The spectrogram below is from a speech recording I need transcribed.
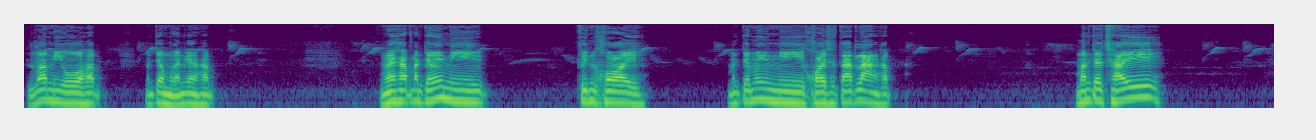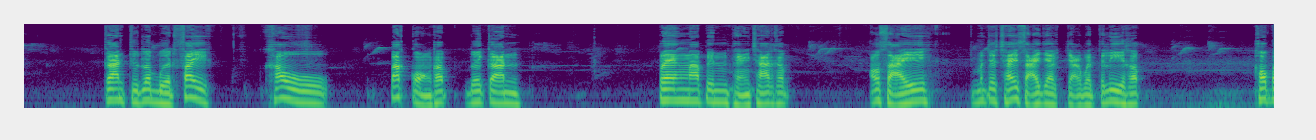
หรือว่ามีโอครับ มันจะเหมือนกันครับเห็นไหมครับ มันจะไม่มีฟินคอย มันจะไม่มีคอยสตาร์ทล่างครับ มันจะใช้ การจุดระเบิดไฟเข้าปลั๊กกล่องครับ โดยการแปลงมาเป็นแผงชาร์จครับ เอาสายมันจะใช้สายจากจากแบตเตอรี่ครับ เข้าไป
